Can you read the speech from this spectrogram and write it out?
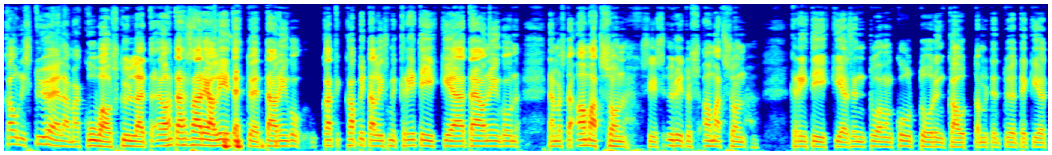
kaunis työelämäkuvaus kyllä, että onhan tähän sarjaan liitetty, että tämä on niinku kat- kapitalismikritiikkiä, tämä on niinku tämmöistä Amazon, siis yritys Amazon kritiikkiä sen tuoman kulttuurin kautta, miten työntekijät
